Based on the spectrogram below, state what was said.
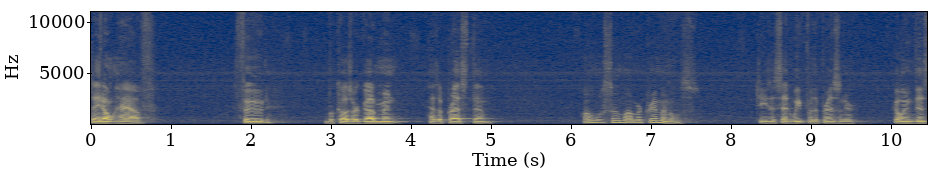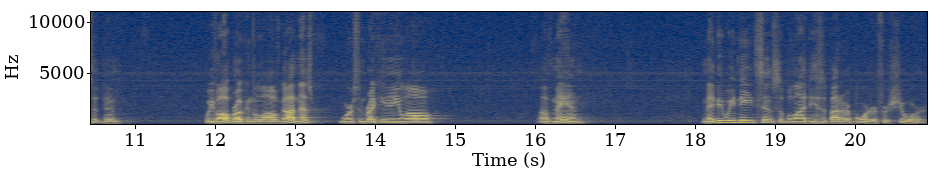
they don't have food, because our government has oppressed them? Oh, well, some of them are criminals. Jesus said, Weep for the prisoner. Go and visit them. We've all broken the law of God, and that's worse than breaking any law of man. Maybe we need sensible ideas about our border for sure.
